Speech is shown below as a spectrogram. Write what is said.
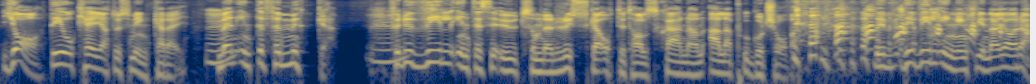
ja, det är okej att du sminkar dig, Mm. men inte för mycket. För du vill inte se ut som den ryska 80-talsstjärnan alla Pugotjova. Det, det vill ingen kvinna göra.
